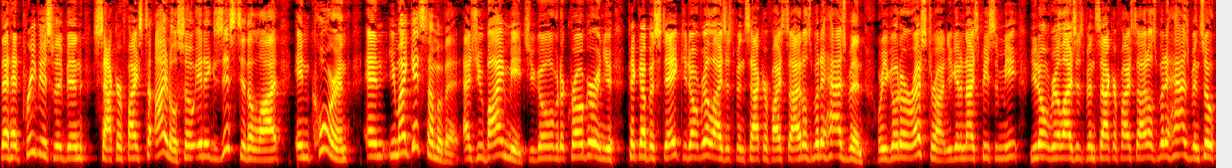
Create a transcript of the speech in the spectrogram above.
that had previously been sacrificed to idols. So it existed a lot in Corinth, and you might get some of it as you buy meat. You go over to Kroger and you pick up a steak, you don't realize it's been sacrificed to idols, but it has been. Or you go to a restaurant, you get a nice piece of meat, you don't realize it's been sacrificed to idols, but it has been. So,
